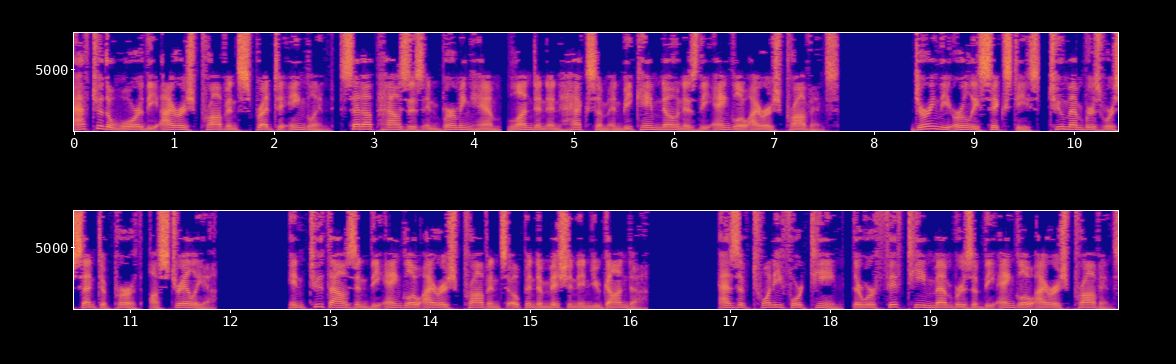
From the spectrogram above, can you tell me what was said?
After the war the Irish province spread to England, set up houses in Birmingham, London and Hexham and became known as the Anglo-Irish province. During the early 60s, two members were sent to Perth, Australia. In 2000 the Anglo-Irish province opened a mission in Uganda. As of 2014, there were 15 members of the Anglo-Irish province.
